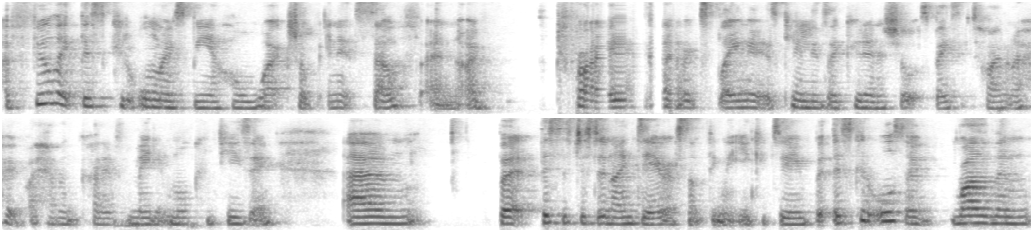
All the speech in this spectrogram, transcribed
I feel like this could almost be a whole workshop in itself. And I've try to kind of explain it as clearly as I could in a short space of time and I hope I haven't kind of made it more confusing. Um, but this is just an idea of something that you could do. But this could also, rather than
